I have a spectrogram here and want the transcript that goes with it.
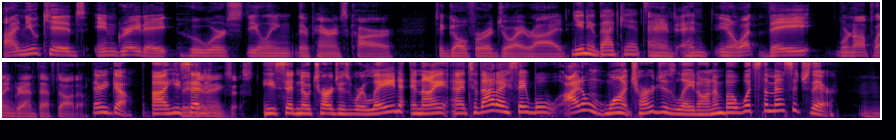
I knew kids in grade eight who were stealing their parents' car to go for a joyride, You knew bad kids. and and you know what? They were not playing Grand Theft Auto. There you go. Uh, he They said didn't exist. He said no charges were laid, and I uh, to that I say, well, I don't want charges laid on him, but what's the message there? Mm-hmm.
